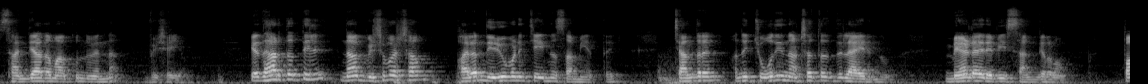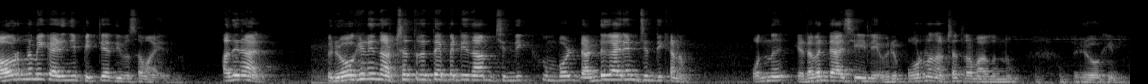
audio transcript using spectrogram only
സംജാതമാക്കുന്നു എന്ന വിഷയം. യഥാർത്ഥത്തിൽ നാം വിഷുവർഷം ഫലം നിരൂപണം ചെയ്യുന്ന സമയത്ത് ചന്ദ്രൻ അന്ന് ചോതി നക്ഷത്രത്തിലായിരുന്നു. മേടരവി സംക്രമം. പൗർണമി കഴിഞ്ഞ് പിറ്റേ ദിവസമായിരുന്നു. അതിനാൽ രോഹിണി നക്ഷത്രത്തെപ്പറ്റി നാം ചിന്തിക്കുമ്പോൾ രണ്ട് കാര്യം ചിന്തിക്കണം. ഒന്ന് ഇടവൻ രാശിയിലെ ഒരു പൂർണ നക്ഷത്രമാകുന്നു രോഹിണി.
